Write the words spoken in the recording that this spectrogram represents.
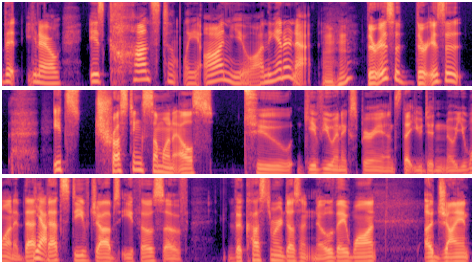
that you know is constantly on you on the internet. Mhm. There is a there is a it's trusting someone else to give you an experience that you didn't know you wanted. That Yeah. that's Steve Jobs' ethos of the customer doesn't know they want a giant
